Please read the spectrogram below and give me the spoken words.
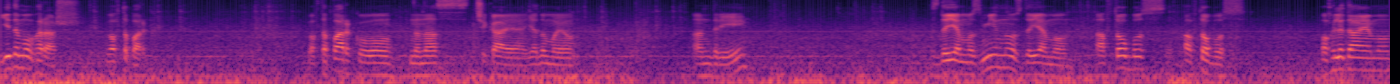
Їдемо в гараж, в автопарк. В автопарку на нас чекає, я думаю, Андрій. Здаємо зміну, здаємо автобус, автобус оглядаємо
